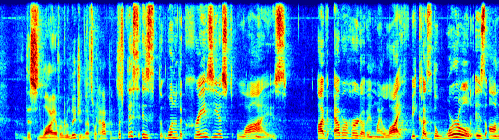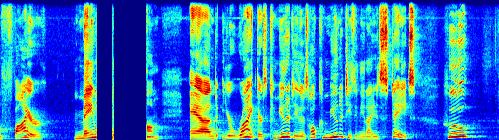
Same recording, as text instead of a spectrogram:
this lie of a religion. That's what happens. But this is the, one of the craziest lies I've ever heard of in my life because the world is on fire, mainly And you're right, there's community, there's whole communities in the United States who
